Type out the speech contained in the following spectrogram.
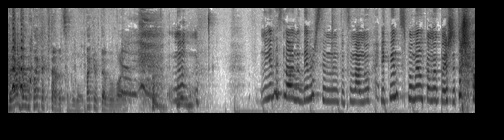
Давай Діана, так, як в тебе це було, так як в тебе буває. Ну я не знаю, ну дивишся на пацана, ну як він з помилками пише, то що?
